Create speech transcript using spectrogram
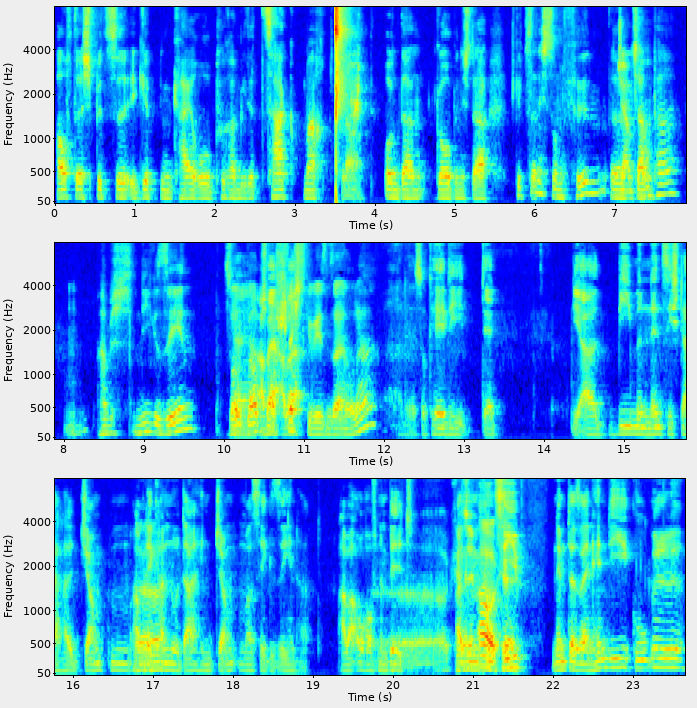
auf der Spitze Ägypten, Kairo, Pyramide, zack, mach Klar. und dann go bin ich da. Gibt es da nicht so einen Film, äh, Jumper. Jumper? Mhm. Habe ich nie gesehen. Soll, Ja, glaube ich, aber- auch aber- schlecht gewesen sein, oder? Der ist okay, die, der, ja, Beamen nennt sich da halt Jumpen, aber Ja. der kann nur dahin jumpen, was er gesehen hat. Aber auch auf einem Bild. Äh, okay. Also im Ah, okay. Prinzip nimmt er sein Handy, Google,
